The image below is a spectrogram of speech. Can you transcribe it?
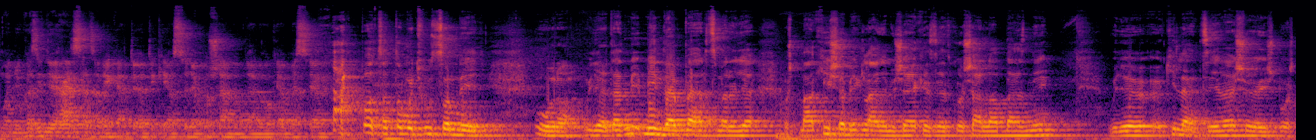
mondjuk az idő hány százalékát tölti ki azt, hogy a kosárlabdáról kell beszélni? Hát, mondhatom, hogy 24 óra, ugye, tehát minden perc, mert ugye most már kisebbik lányom is elkezdett kosárlabdázni, ugye ő 9 éves, ő is most,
